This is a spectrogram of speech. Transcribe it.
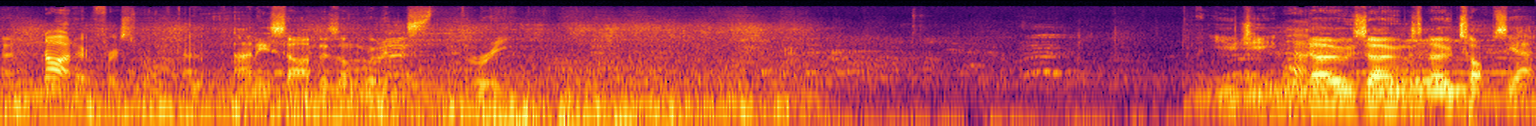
And not her first World Cup. Annie Sanders on women's three. And Yuji, no zones, no tops yet.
